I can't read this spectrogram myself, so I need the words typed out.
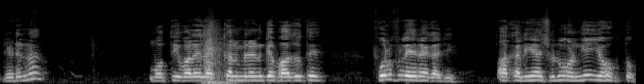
ਜਿਹੜੇ ਨਾ ਮੋਤੀ ਵਾਲੇ ਲਟਕਣ ਮਿਲਣਗੇ ਬਾਜ਼ੂ ਤੇ। ਫੁੱਲ ਫਲੇਅਰ ਹੈਗਾ ਜੀ। ਆ ਕਲੀਆਂ ਸ਼ੁਰੂ ਹੋਣਗੀਆਂ ਯੋਗ ਤੋਂ।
